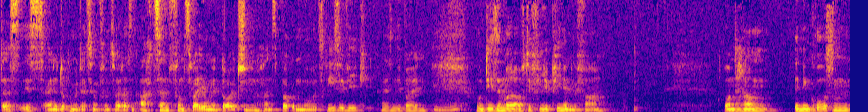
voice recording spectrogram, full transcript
das ist eine Dokumentation von 2018 von zwei jungen Deutschen, Hans Block und Moritz Riesewig heißen die beiden. Mhm. Und die sind mal auf die Philippinen gefahren und haben in den großen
